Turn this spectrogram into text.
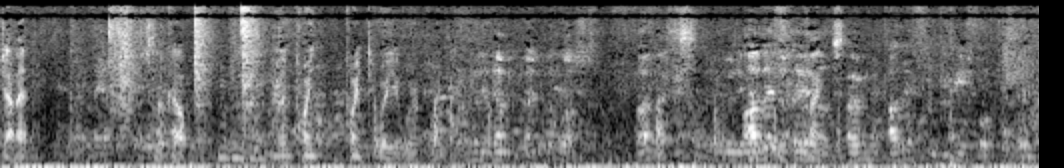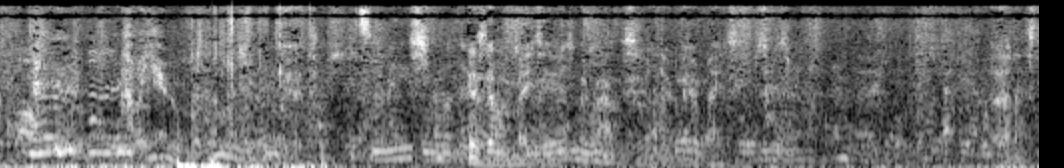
Janet. Just look up and point point to where you were pointing. Really damaged that. Got lost. I left the, Thanks. I left the cage for How are you? Good. It's amazing what they've It is got amazing. to do, isn't it? Absolutely amazing. Ernest.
